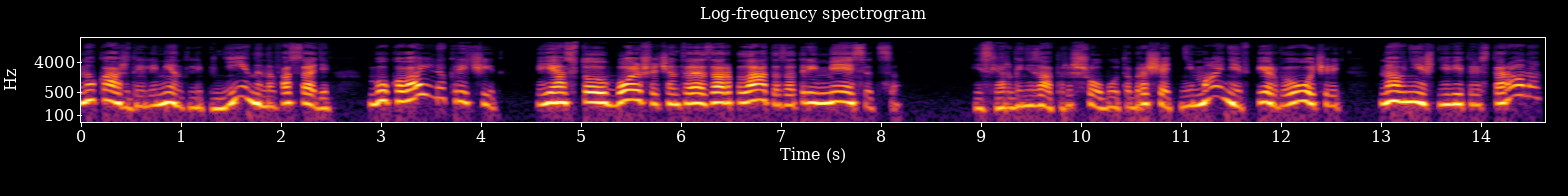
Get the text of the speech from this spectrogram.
но каждый элемент лепнины на фасаде буквально кричит «Я стою больше, чем твоя зарплата за три месяца». Если организаторы шоу будут обращать внимание в первую очередь на внешний вид ресторана,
